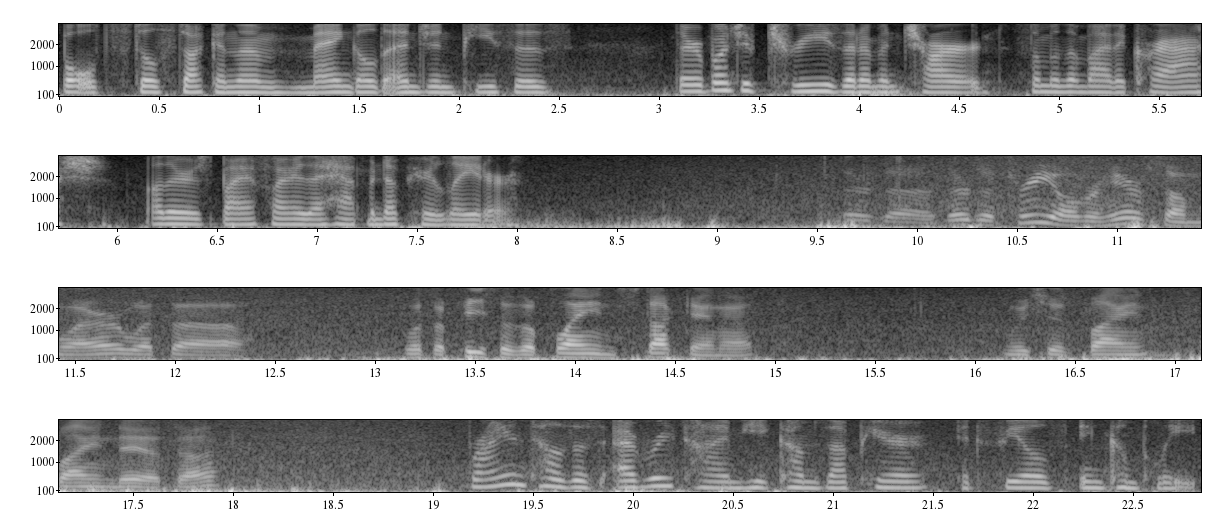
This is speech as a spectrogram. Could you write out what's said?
bolts still stuck in them, mangled engine pieces. There are a bunch of trees that have been charred, some of them by the crash, others by a fire that happened up here later. There's a there's a tree over here somewhere with a with a piece of the plane stuck in it. We should find find it, huh? Brian tells us every time he comes up here, it feels incomplete.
